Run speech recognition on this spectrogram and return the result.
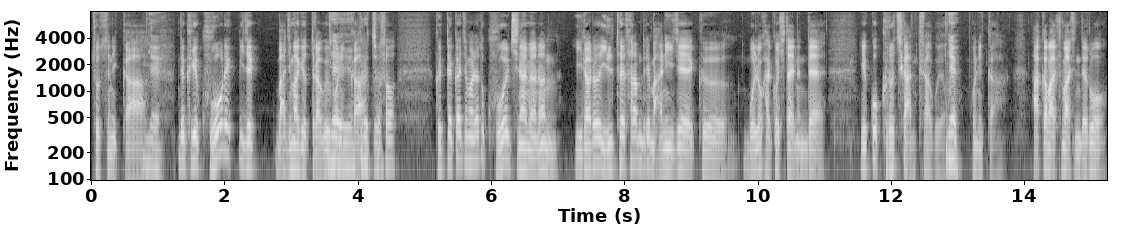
줬으니까. 예. 근데 그게 9월에 이제 마지막이었더라고요 예, 예 보니까. 예, 그렇죠. 그래서 그때까지만 해도 9월 지나면은 일하러 일터에 사람들이 많이 이제 그 몰려갈 것이다 했는데 이게 꼭 그렇지가 않더라고요. 예. 보니까 아까 말씀하신 대로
